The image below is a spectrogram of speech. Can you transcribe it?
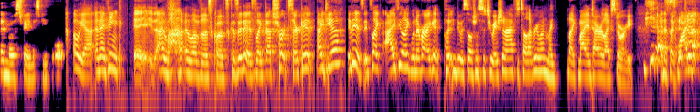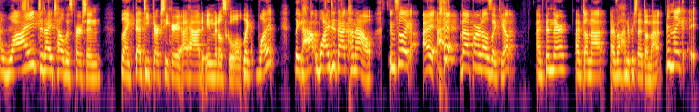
than most famous people. Oh yeah, and I think eh, I I love those quotes because it is like that short circuit idea. It is. It's like I feel like whenever I get put into a social situation, I have to tell everyone my like my entire life story, yes. and it's like why did I, why did I tell this person like that deep dark secret I had in middle school. Like what? Like how why did that come out? And so like I, I that part I was like, "Yep. I've been there. I've done that. I've 100% done that." And like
